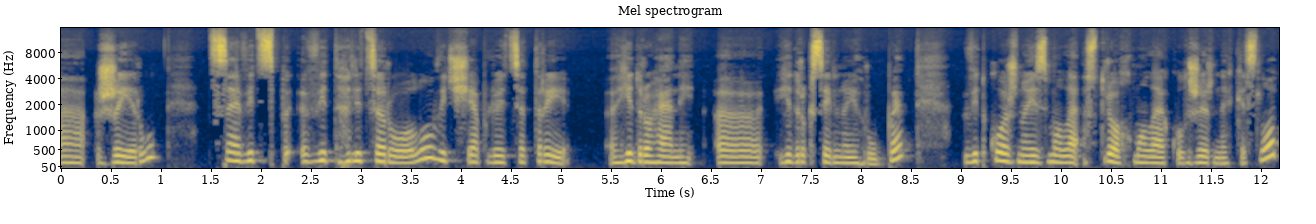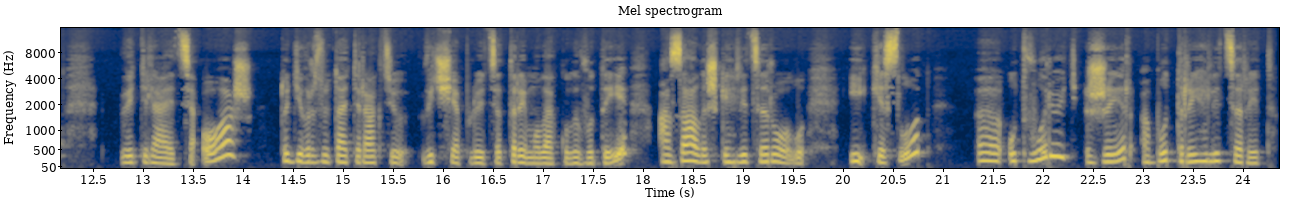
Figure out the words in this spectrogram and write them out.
е, жиру це від, від гліцеролу відщеплюється три гідрогени е, гідроксильної групи. Від кожної з, моле, з трьох молекул жирних кислот відділяється OH, тоді в результаті реакції відщеплюються три молекули води, а залишки гліцеролу і кислот е, утворюють жир або тригліцерид.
